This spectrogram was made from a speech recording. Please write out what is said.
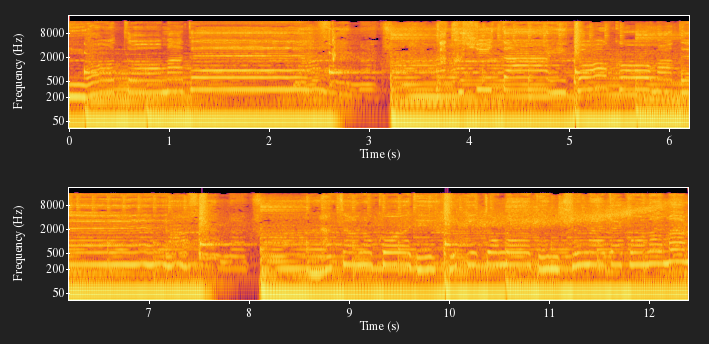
い音まで？隠したいとこまで？あなたの声で引き止めて見つめてこのまま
